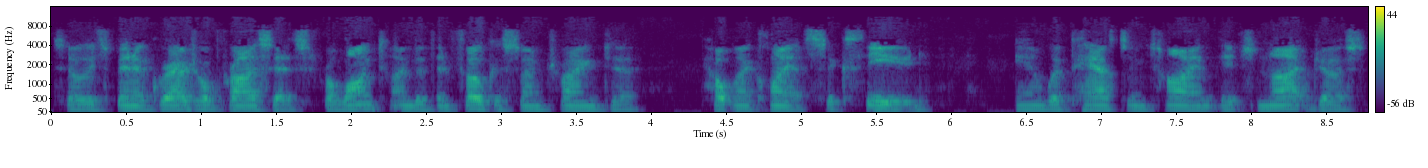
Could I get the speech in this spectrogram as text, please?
So it's been a gradual process. For a long time, I've been focused on trying to help my clients succeed. And with passing time, it's not just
